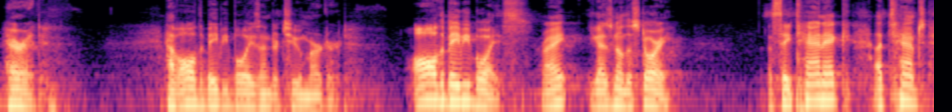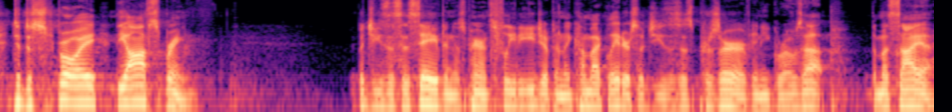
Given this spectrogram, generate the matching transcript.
Herod. have all the baby boys under two murdered. All the baby boys, right? You guys know the story. A satanic attempt to destroy the offspring. But Jesus is saved, and his parents flee to Egypt, and they come back later, so Jesus is preserved, and he grows up, the Messiah.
